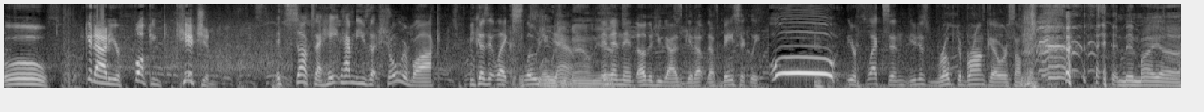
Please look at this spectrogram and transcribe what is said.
Ooh. Get out of your fucking kitchen. It sucks. I hate having to use that shoulder block because it like slows, slows you down. down, yeah. And then the other two guys get up. That's basically, ooh, you're flexing. You just roped a Bronco or something. And then my uh,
